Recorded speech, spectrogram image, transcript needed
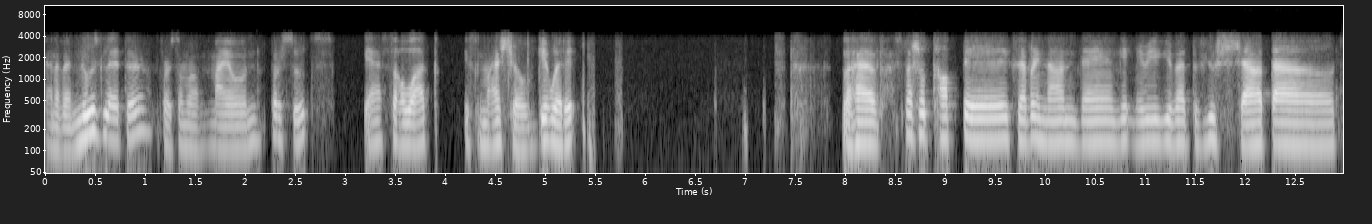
kind of a newsletter for some of my own pursuits. Yeah, so what? It's my show. Get with it. We'll have special topics every now and then. Maybe give out a few shout outs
